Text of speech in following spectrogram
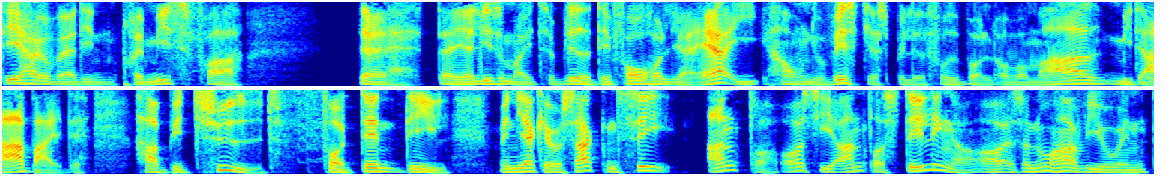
det har jo været en præmis fra, da, da jeg ligesom har etableret det forhold, jeg er i, har hun jo vidst, at jeg spillede fodbold, og hvor meget mit arbejde har betydet for den del. Men jeg kan jo sagtens se, andre, også i andre stillinger. Og altså nu har vi jo en,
